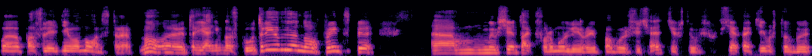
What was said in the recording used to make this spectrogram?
э, последнего монстра. Ну, это я немножко утрирую, но, в принципе, мы все так формулируем по большей части, что все хотим, чтобы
